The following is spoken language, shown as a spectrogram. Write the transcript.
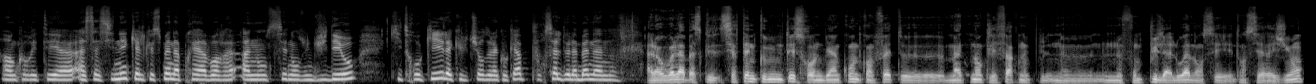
a encore été assassiné quelques semaines après avoir annoncé dans une vidéo qu'il troquait la culture de la coca pour celle de la banane. Alors voilà, parce que certaines communautés se rendent bien compte qu'en fait, maintenant que les FARC ne, font plus la loi dans ces, dans ces régions,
